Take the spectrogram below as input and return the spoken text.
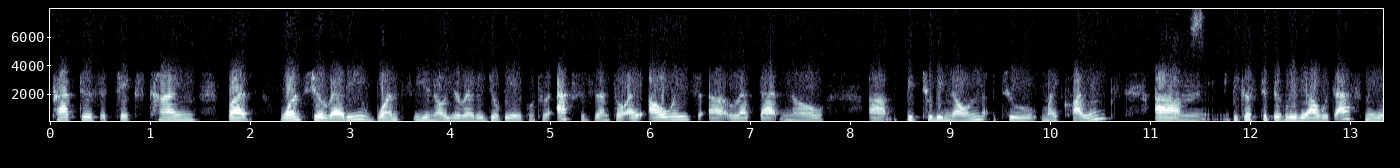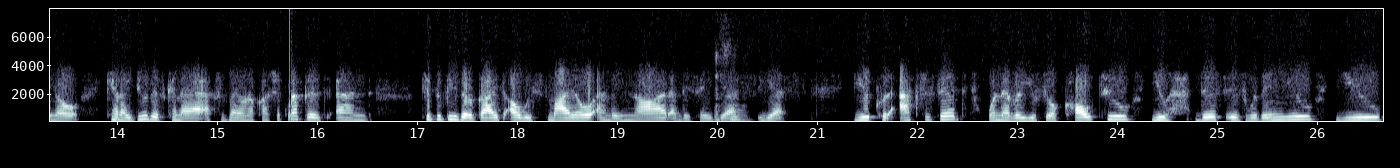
practice it takes time but once you're ready once you know you're ready you'll be able to access them so i always uh, let that know uh, be, to be known to my clients um, because typically they always ask me you know can I do this? Can I access my own Akashic records? And typically their guides always smile and they nod and they say, yes, mm-hmm. yes. You could access it whenever you feel called to. You, this is within you. You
